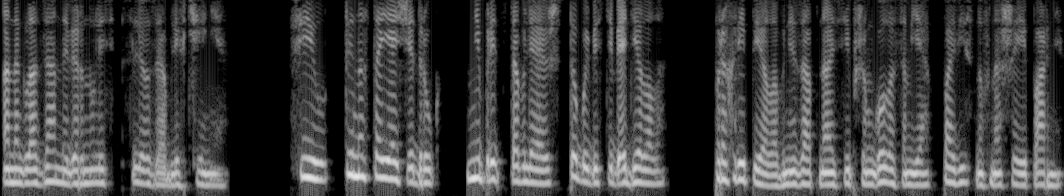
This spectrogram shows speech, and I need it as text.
а на глаза навернулись слезы облегчения. «Фил, ты настоящий друг. Не представляю, что бы без тебя делала. Прохрипела внезапно осипшим голосом я, повиснув на шее парня.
